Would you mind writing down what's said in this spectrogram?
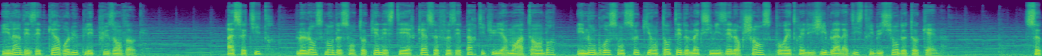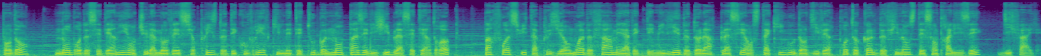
et l'un des ZK relup les plus en vogue. À ce titre, le lancement de son token STRK se faisait particulièrement attendre, et nombreux sont ceux qui ont tenté de maximiser leurs chances pour être éligibles à la distribution de tokens. Cependant, nombre de ces derniers ont eu la mauvaise surprise de découvrir qu'ils n'étaient tout bonnement pas éligibles à cet airdrop, parfois suite à plusieurs mois de farm et avec des milliers de dollars placés en stacking ou dans divers protocoles de finances décentralisés, DeFi.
